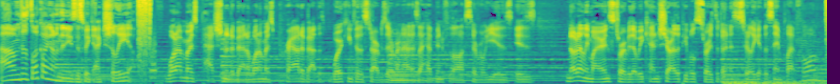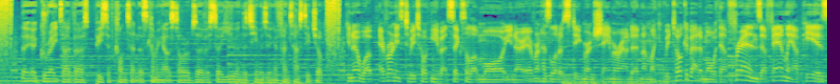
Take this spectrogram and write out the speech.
Um, there's a lot going on in the news this week, actually. What I'm most passionate about and what I'm most proud about working for the Star Observer, and as I have been for the last several years, is not only my own story, but that we can share other people's stories that don't necessarily get the same platform. A great diverse piece of content that's coming out of Star Observer, so you and the team are doing a fantastic job. You know what? Everyone needs to be talking about sex a lot more. You know, everyone has a lot of stigma and shame around it. And I'm like, if we talk about it more with our friends, our family, our peers,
